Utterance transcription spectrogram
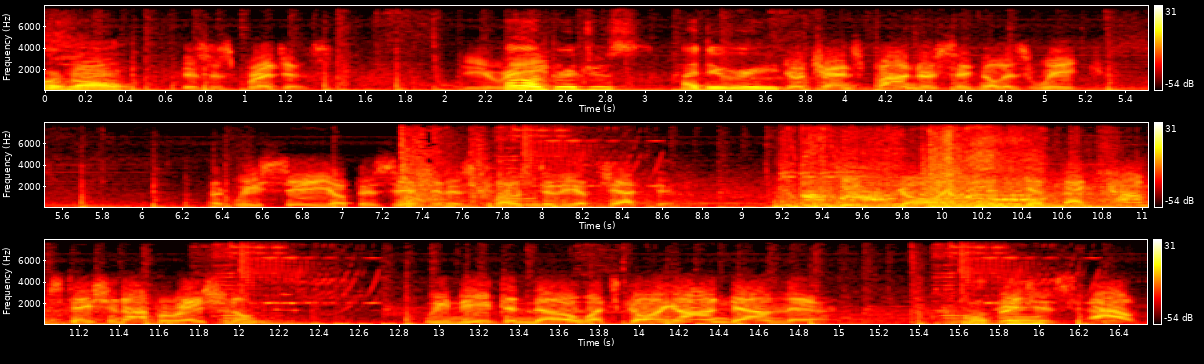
Poor guy. This is Bridges. Do you Hello, read? Bridges. I do read. Your transponder signal is weak. But we see your position is close to the objective. Keep going and get that comm station operational. We need to know what's going on down there. Okay. Bridges, out.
